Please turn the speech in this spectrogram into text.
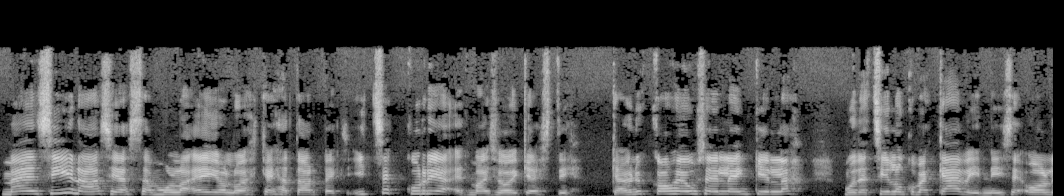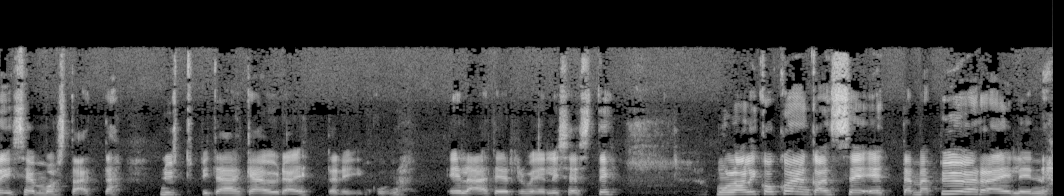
mä en siinä asiassa, mulla ei ollut ehkä ihan tarpeeksi itsekuria, että mä olisin oikeasti käynyt kauhean usein lenkillä, mutta et silloin kun mä kävin, niin se oli semmoista, että nyt pitää käydä, että niin kun elää terveellisesti. Mulla oli koko ajan kanssa se, että mä pyöräilin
